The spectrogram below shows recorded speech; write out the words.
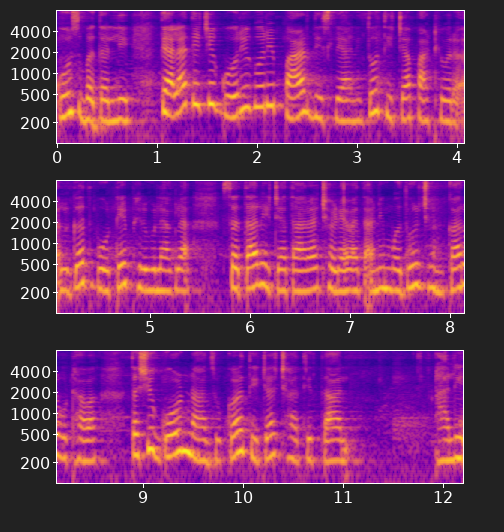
कूस बदलली. त्याला तिची गोरी गोरी पाड दिसली आणि तो तिच्या पाठीवर अलगद बोटे फिरवू लागला. सतारीच्या तारा छड्याव्यात आणि मधुर झणकार उठावा. तशी गोड नाजुकळ तिच्या छातीत आल आली.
